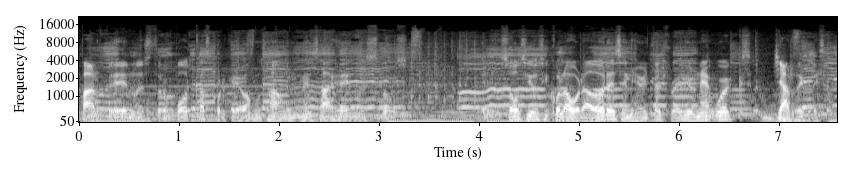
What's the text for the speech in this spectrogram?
parte de nuestro podcast porque vamos a un mensaje de nuestros eh, socios y colaboradores en Heritage Radio Networks. Ya regresamos.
